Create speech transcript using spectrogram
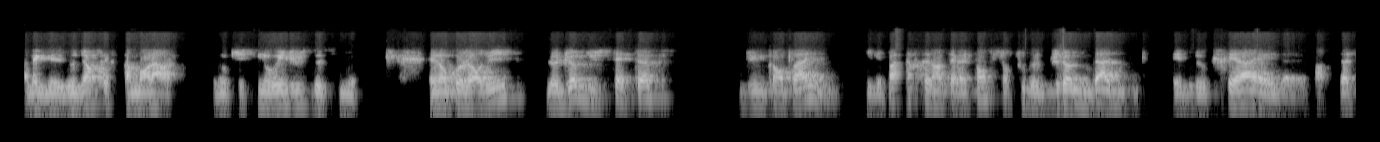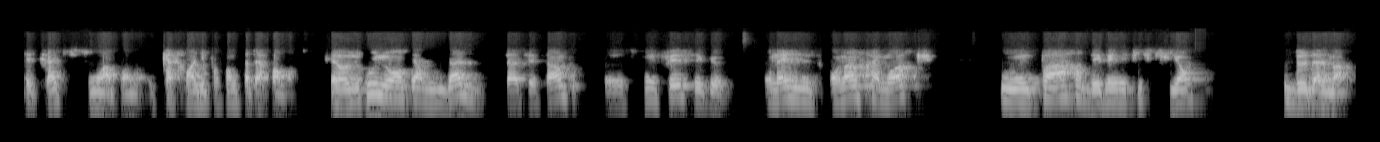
avec des audiences extrêmement larges. Donc il se nourrit juste de signaux. Et donc aujourd'hui, le job du setup d'une campagne, il n'est pas très intéressant, surtout le job d'ad et de créa et d'asset créa qui sont à 90% de sa performance. Et donc du coup, nous en termes d'ad, c'est assez simple. ce qu'on fait, c'est que on a, une, on a un framework où on part des bénéfices clients de Dalma.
